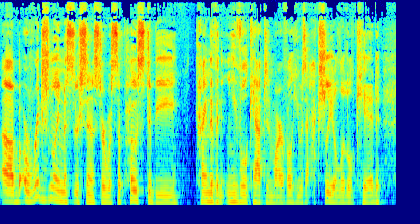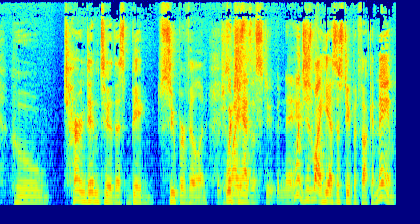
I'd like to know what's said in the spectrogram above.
Uh, originally, Mr. Sinister was supposed to be kind of an evil Captain Marvel. He was actually a little kid who turned into this big supervillain. Which is why he has a stupid name. Which is why he has a stupid fucking name.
